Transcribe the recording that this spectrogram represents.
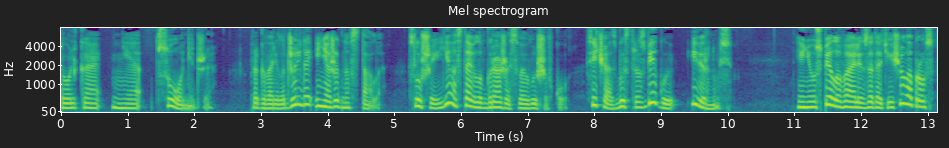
«Только не в Суонидже», — проговорила Джильда и неожиданно встала. Слушай, я оставила в гараже свою вышивку. Сейчас быстро сбегаю и вернусь. И не успела Вайлет задать еще вопрос,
